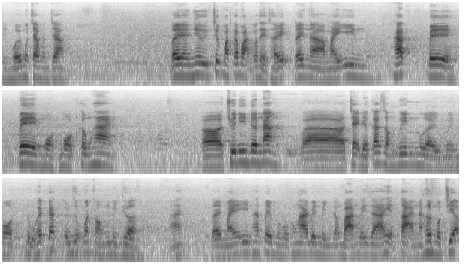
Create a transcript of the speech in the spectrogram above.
thì mới 100%. Đây như trước mặt các bạn có thể thấy, đây là máy in HP P1102. Uh, chuyên in đơn năng và chạy được các dòng Win 10, 11 đủ hết các ứng dụng văn phòng như bình thường. Đấy. Đây máy in HP 1102 bên mình đang bán với giá hiện tại là hơn 1 triệu.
